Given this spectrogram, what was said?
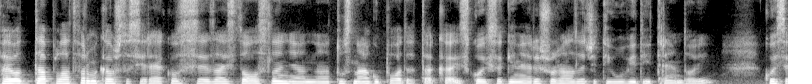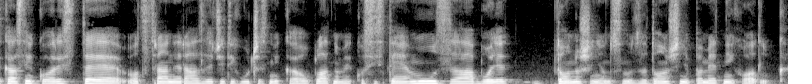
Pa evo, ta platforma, kao što si rekao, se zaista oslanja na tu snagu podataka iz kojih se generišu različiti uvidi i trendovi koji se kasnije koriste od strane različitih učesnika u platnom ekosistemu za bolje donošenje, odnosno za donošenje pametnijih odluka.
